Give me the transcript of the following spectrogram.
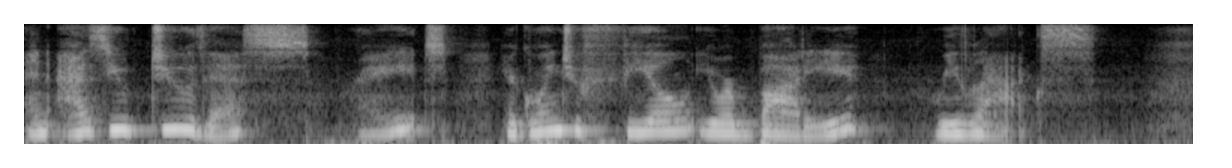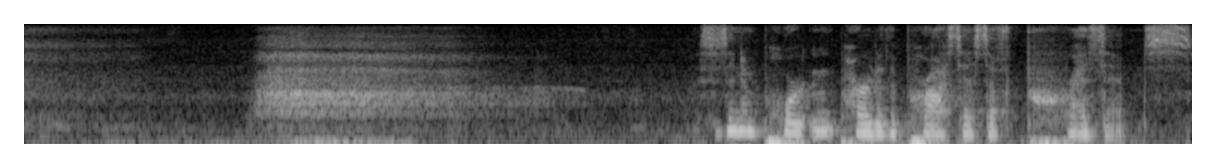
And as you do this, right? You're going to feel your body relax. This is an important part of the process of presence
